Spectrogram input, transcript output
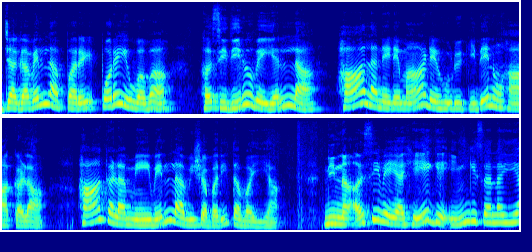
ಜಗವೆಲ್ಲ ಪೊರೆ, ಪೊರೆಯುವವ, ಹಸಿದಿರುವೆ ಎಲ್ಲ. ಹಾಲ ನೆಡೆ ಮಾಡೆ ಹುಡುಕಿದೆನು ಹಾಕಳ. ಹಾಕಳ ಮೇವೆಲ್ಲ ವಿಷಭರಿತವಯ್ಯ. ನಿನ್ನ ಹಸಿವೆಯ ಹೇಗೆ ಇಂಗಿಸಲಯ್ಯ?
